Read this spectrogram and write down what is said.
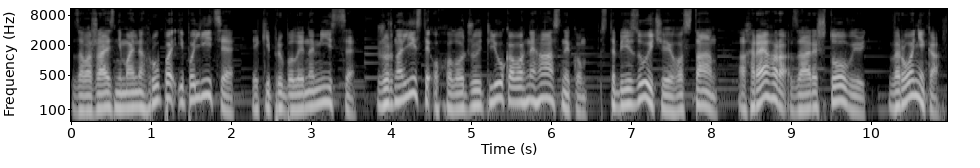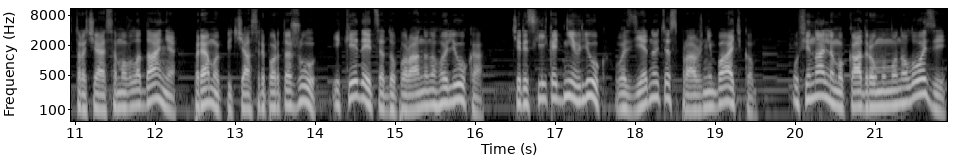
заважає знімальна група і поліція, які прибули на місце. Журналісти охолоджують люка вогнегасником, стабілізуючи його стан, а Грегора заарештовують. Вероніка втрачає самовладання прямо під час репортажу і кидається до пораненого люка. Через кілька днів люк воз'єднується справжнім батьком. У фінальному кадровому монолозі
